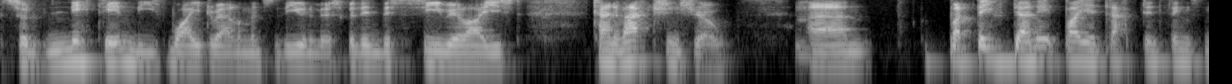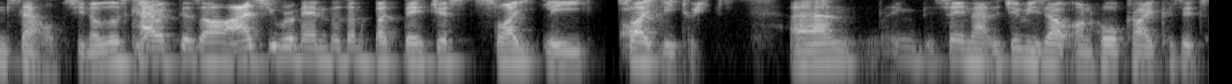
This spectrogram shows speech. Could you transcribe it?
sort of knit in these wider elements of the universe within this serialized kind of action show. Mm. Um, but they've done it by adapting things themselves. You know, those Yeah. characters are as you remember them, but they're just slightly, slightly tweaked. Um, saying that the jury's out on Hawkeye because it's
